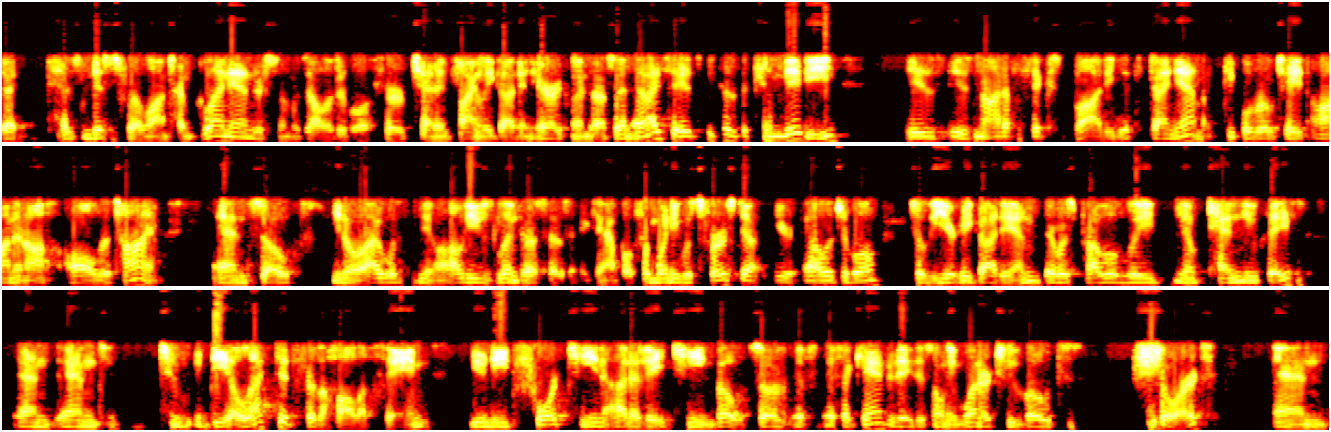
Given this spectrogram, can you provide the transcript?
that has missed for a long time, Glenn Anderson was eligible for 10 and finally got in Eric Lindros. And, and I say it's because the committee is, is not a fixed body, it's dynamic. People rotate on and off all the time. And so, you know, I was, you know, I'll use Lindros as an example. From when he was first eligible till the year he got in, there was probably, you know, 10 new faces and and to be elected for the Hall of Fame, you need 14 out of 18 votes. So if if a candidate is only one or two votes short, and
